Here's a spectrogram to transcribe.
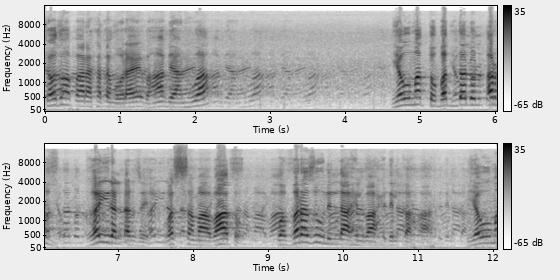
چودواں پارہ ختم ہو رہا ہے، وہاں بیان ہوا۔ یوم تبدل الارض غیر الارض والسماوات وبرزوا للہ الواحد القہار. یوم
